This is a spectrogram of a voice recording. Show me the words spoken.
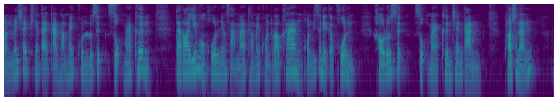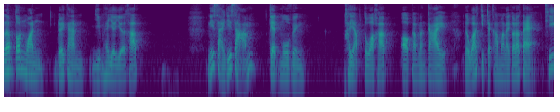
มันไม่ใช่เพียงแต่การทำให้คุณรู้สึกสุขมากขึ้น แต่รอยยิ้มของคุณยังสามารถทำให้คนรอบข้าง คนที่สนิทกับคุณ เขารู้สึกสุขมากขึ้นเช่นกัน เพราะฉะนั้นเริ่มต้นวันด้วยการยิ้มให้เยอะๆครับ นิสัยที่ 3 get moving ขยับตัวครับ ออกกำลังกาย หรือว่ากิจกรรมอะไรก็แล้วแต่ที่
